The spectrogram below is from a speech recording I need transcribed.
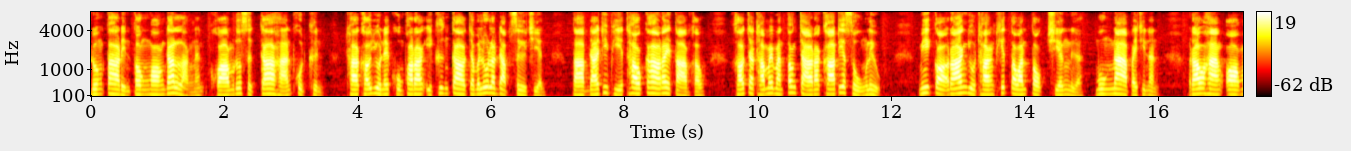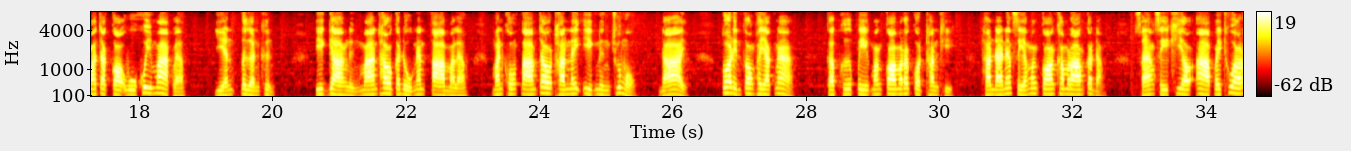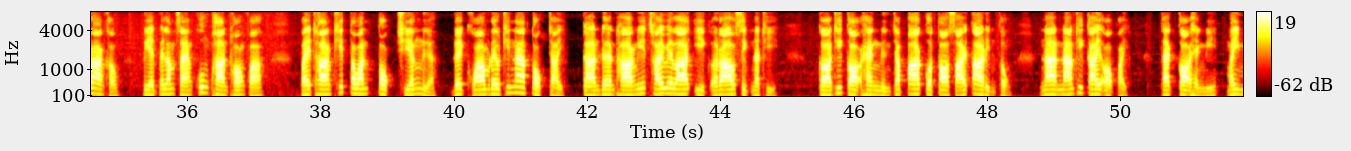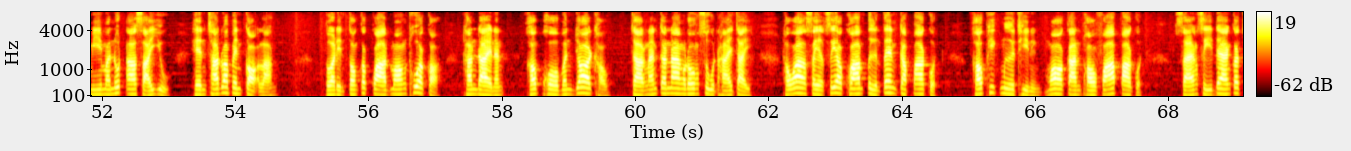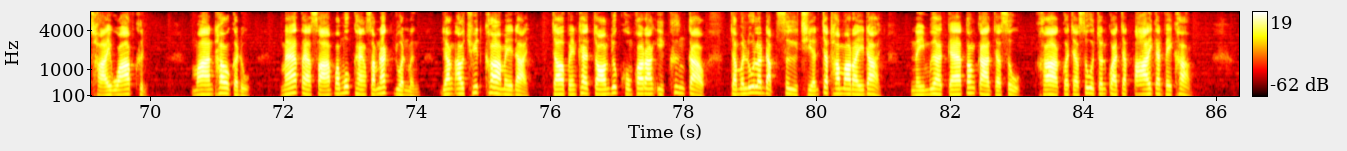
ดวงตารินตองมองด้านหลังนั้น ความรู้สึกกล้าหาญผุดขึ้น ถ้าเขาอยู่ในขุมพลังอีกครึ่งก้าวจะบรรลุระดับสื่อเฉียนตราบใดที่ผีเท่ากล้าไล่ตามเขา เขาจะทำให้มันต้องจ่ายราคาที่สูงลิ่วมีเกาะร้างอยู่ทางทิศตะวันตกเฉียงเหนือ มุ่งหน้าไปที่นั่น เราห่างออกมาจากเกาะวูคุยมากแล้วเหยียนเตือนขึ้น อีกอย่างหนึ่งมารเท่ากระดูกนั้นตามมาแล้ว มันคงตามเจ้าทันในอีกหนึ่งชั่วโมง ได้ ตัวดินตองพยักหน้า กับคือปีกมังกรมรกตทันที ทันใดนั้นเสียงมังกรคำรามก็ดัง แสงสีเขียวอาบไปทั่วร่างเขา เปลี่ยนเป็นลำแสงพุ่งผ่านท้องฟ้า ไปทางทิศตะวันตกเฉียงเหนือ ด้วยความเร็วที่น่าตกใจ การเดินทางนี้ใช้เวลาอีกราวสิบนาที ก่อนที่เกาะแห่งหนึ่งจะปรากฏต่อสายตารินตงน่านน้ำที่ไกลออกไป แต่เกาะแห่งนี้ไม่มีมนุษย์อาศัยอยู่ เห็นชัดว่าเป็นเกาะล้าง ตัวดินตงก็กวาดมองทั่วเกาะ ทันใดนั้น เขาโผล่บนยอดเขา จากนั้นก็นั่งลงสูดหายใจทว่าเศษเสี้ยวความตื่นเต้นกับปรากฏ เขาพลิกมือทีหนึ่งหม้อการเผาฟ้าปรากฏ แสงสีแดงก็ฉายวาบขึ้น มารเท่ากระดูกแม้แต่สามประมุขแห่งสำนักยวนเหมิงยังเอาชีวิตข้าไม่ได้ เจ้าเป็นแค่จอมยุคขุมพลังอีกครึ่งก้าวจะบรรลุระดับสื่อเฉียนจะทำอะไรได้ ในเมื่อแกต้องการจะสู้ข้าก็จะสู้จนกว่าจะตายกันไปข้าง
